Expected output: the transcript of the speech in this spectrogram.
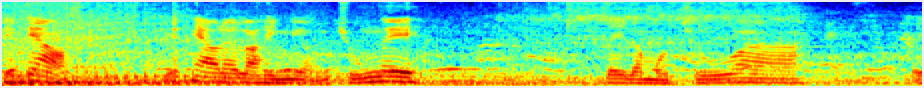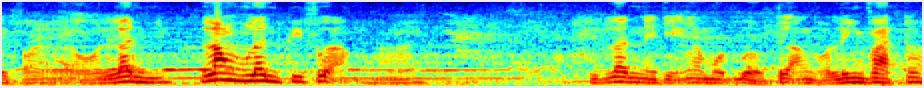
tiếp theo tiếp theo đây là hình tượng chú nghê. Đây là một chú à, đây gọi lân long lân quý phượng. Đấy. chú lân này chỉ là một biểu tượng của linh vật thôi.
